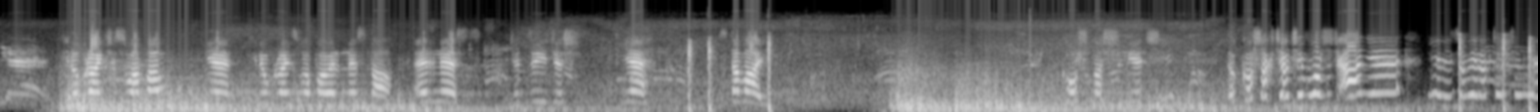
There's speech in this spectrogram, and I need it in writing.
Nie. Herobrine cię złapał? Nie, Herobrine złapał Ernesta. Ernest, gdzie ty idziesz? Nie, stawaj. Kosz na śmieci? Do kosza chciał cię włożyć, a! Nie, widzowie, ratujcie mnie.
